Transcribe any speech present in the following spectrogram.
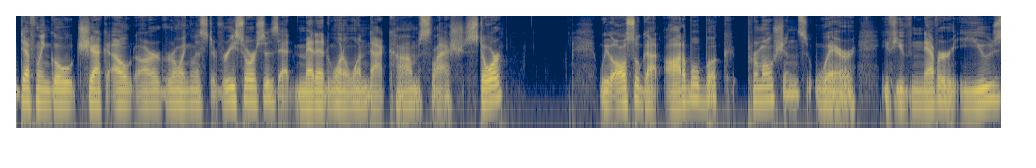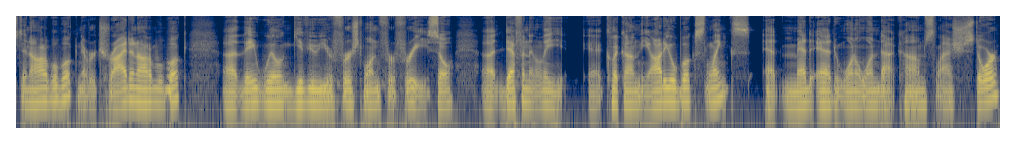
definitely go check out our growing list of resources at meded101.com slash store. We've also got Audible book promotions where if you've never used an Audible book, never tried an Audible book, uh, they will give you your first one for free. So uh, definitely uh, click on the audiobooks links at meded101.com slash store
